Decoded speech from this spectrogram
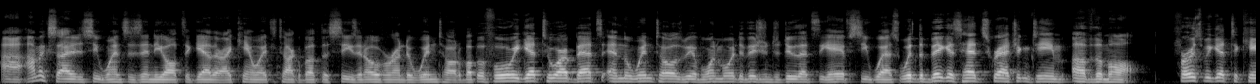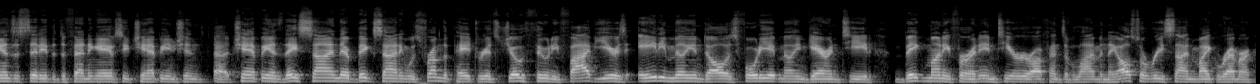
Uh, I'm excited to see Wentz's Indy altogether. I can't wait to talk about the season over under win total. But before we get to our bets and the win totals, we have one more division to do. That's the AFC West with the biggest head scratching team of them all. First, we get to Kansas City, the defending AFC championship, uh, champions. They signed their big signing was from the Patriots. Joe Thuney, five years, eighty million dollars, forty-eight million guaranteed. Big money for an interior offensive lineman. They also re-signed Mike Remmer.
